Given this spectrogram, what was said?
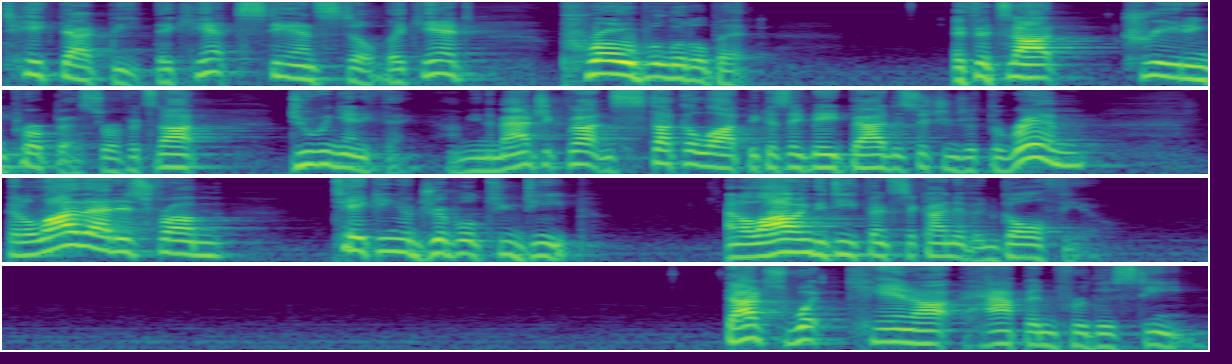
take that beat. They can't stand still. They can't probe a little bit if it's not creating purpose or if it's not doing anything. I mean, the Magic have gotten stuck a lot because they've made bad decisions at the rim, but a lot of that is from taking a dribble too deep and allowing the defense to kind of engulf you. That's what cannot happen for this team.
